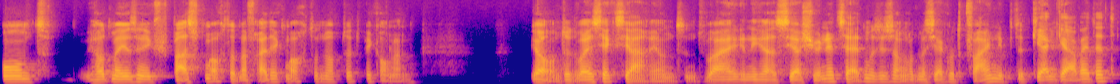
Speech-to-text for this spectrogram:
Und hat mir irrsinnig Spaß gemacht, hat mir Freude gemacht und habe dort begonnen. Ja, und dort war ich sechs Jahre und, und war eigentlich eine sehr schöne Zeit, muss ich sagen, hat mir sehr gut gefallen. Ich habe dort gern gearbeitet.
